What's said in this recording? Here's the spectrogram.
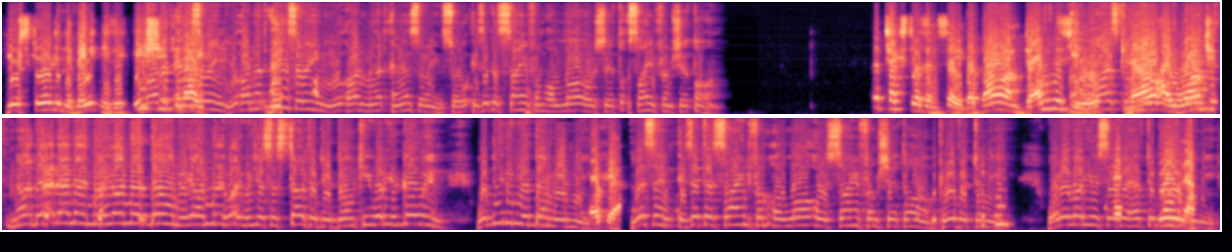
You're scared to debate me. The issue tonight. Answering. You are not with, answering. You are not answering. So is it a sign from Allah or a sign from Shaitan? The text doesn't say, but now I'm done with you. Now you, I want you. No, no, no, no, no, you're not done. You're not, we just started, you donkey. Where are you going? What do you mean you're done with me? Okay. Listen, is it a sign from Allah or sign from Shaitan? Prove it to me. Whatever you say, you have to prove it to me.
